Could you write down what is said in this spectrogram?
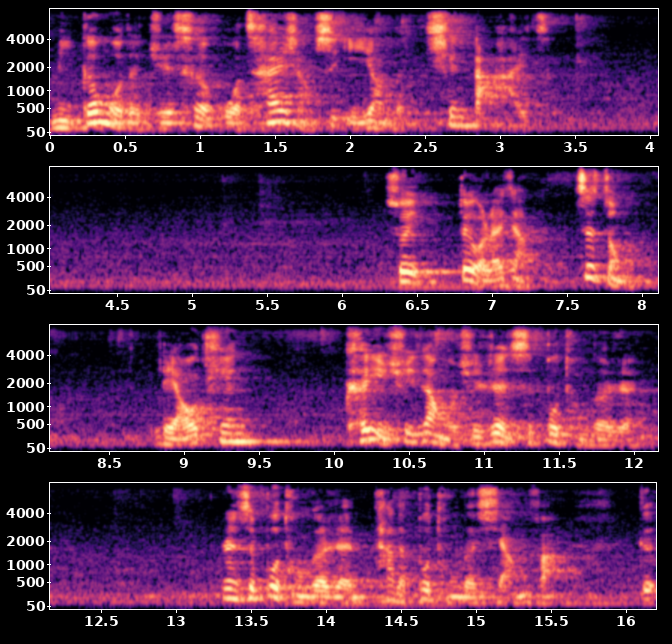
你跟我的决策，我猜想是一样的，先打孩子。所以对我来讲，这种聊天。可以去让我去认识不同的人，认识不同的人，他的不同的想法，跟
